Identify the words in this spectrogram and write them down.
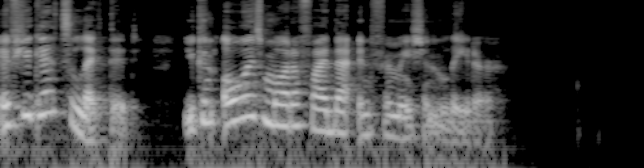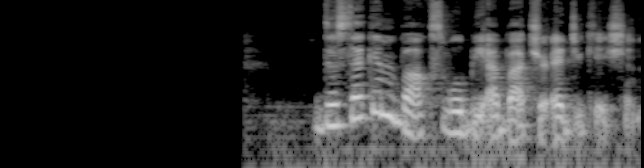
If you get selected, you can always modify that information later. The second box will be about your education.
